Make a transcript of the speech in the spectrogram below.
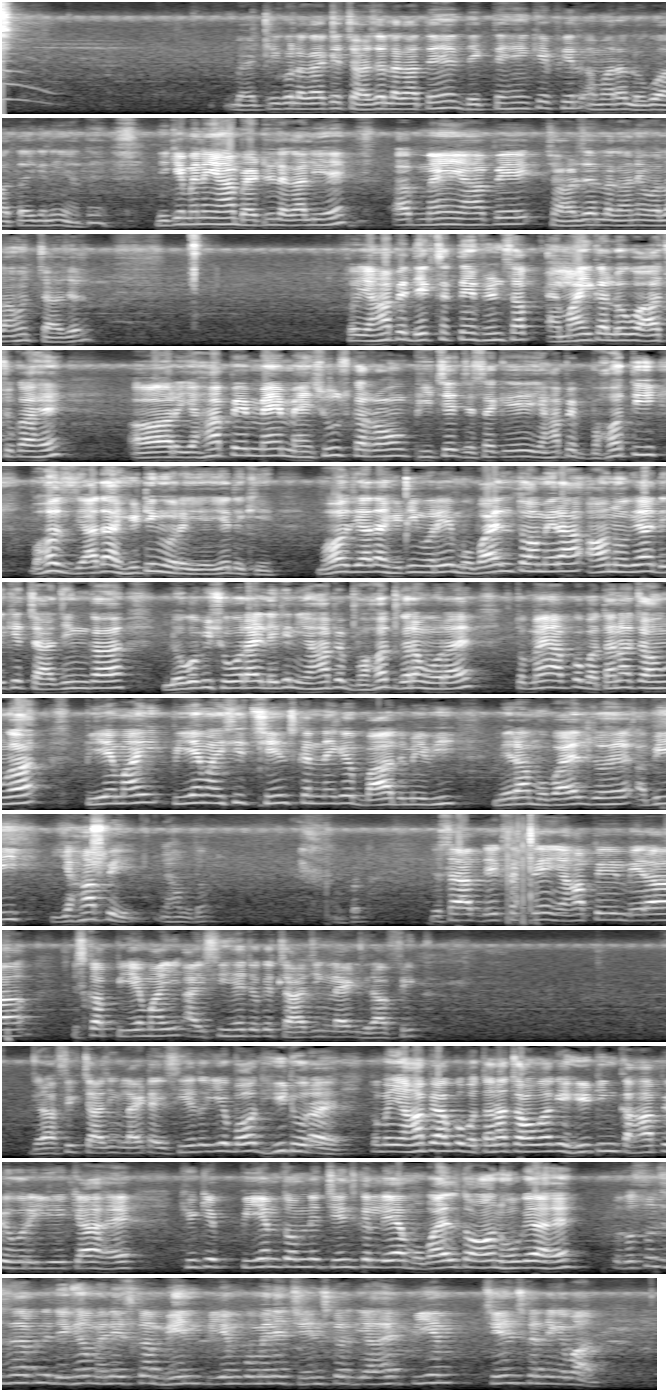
बैटरी को लगा के चार्जर लगाते हैं, देखते हैं कि फिर हमारा लोगो आता है कि नहीं आता है। देखिए, मैंने यहाँ बैटरी लगा ली है। अब मैं यहाँ पे चार्जर लगाने वाला हूँ, चार्जर। तो यहाँ पे देख सकते हैं फ्रेंड्स आप एम का लोगो आ चुका है। और यहाँ पे मैं महसूस कर रहा हूँ पीछे, जैसा कि यहाँ पे बहुत ही, बहुत ज़्यादा हीटिंग हो रही है। ये देखिए बहुत ज़्यादा हीटिंग हो रही है। मोबाइल तो मेरा ऑन हो गया। देखिए चार्जिंग का लोगो भी शो हो रहा है, लेकिन यहाँ पे बहुत गर्म हो रहा है। तो मैं आपको बताना चाहूँगा P M I P M I C change करने के बाद में भी मेरा मोबाइल जो है अभी यहाँ पे, यहाँ बताओ जैसा आप देख सकते हैं, यहाँ पे मेरा इसका पी एम आई आई सी है, जो कि charging light graphic graphic charging light ऐसी है। तो ये बहुत हीट हो रहा है। तो मैं यहाँ पे आपको बताना चाहूँगा कि हीटिंग कहाँ पे हो रही है, क्या है। क्योंकि पीएम तो हमने चेंज कर लिया मोबाइल तो ऑन हो गया है। तो दोस्तों, जैसे आपने देखा, मैंने इसका मेन पीएम को मैंने चेंज कर दिया है। पीएम चेंज करने के बाद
